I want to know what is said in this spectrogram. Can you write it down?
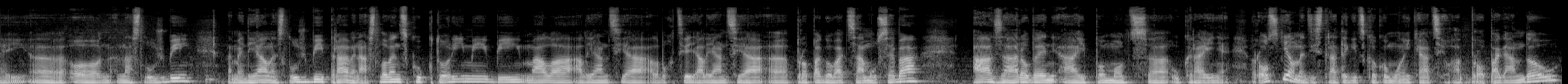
hej, e, na služby, na mediálne služby práve na Slovensku, ktorými by mala aliancia alebo chcieť aliancia e, propagovať samú seba a zároveň aj pomoc Ukrajine. Rozdiel medzi strategickou komunikáciou a propagandou,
